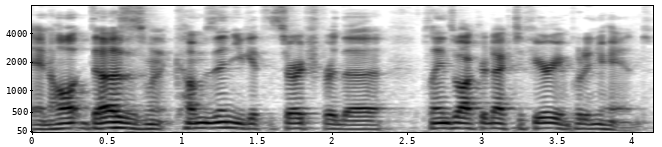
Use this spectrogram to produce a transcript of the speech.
And all it does is when it comes in, you get to search for the Planeswalker deck Teferi and put it in your hand.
